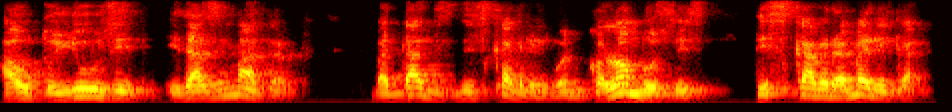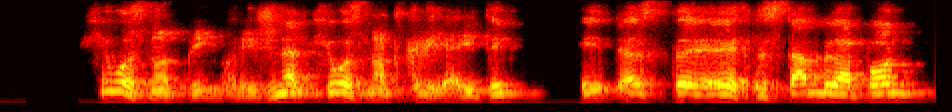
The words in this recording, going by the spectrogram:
how to use it. It doesn't matter. But that's discovery. When Columbus is, discovered America, he was not being original. He was not creative. He just uh, stumbled upon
